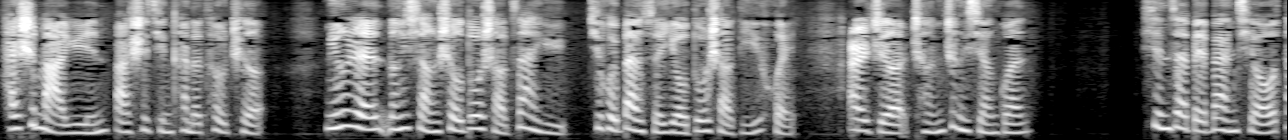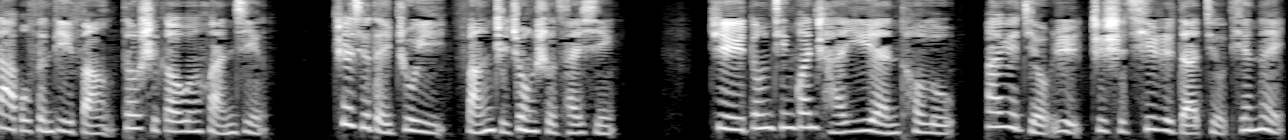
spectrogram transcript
还是马云把事情看得透彻。名人能享受多少赞誉，就会伴随有多少诋毁，二者成正相关。现在北半球大部分地方都是高温环境，这就得注意防止中暑才行。据东京观察医院透露，八月九日至十七日的九天内，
